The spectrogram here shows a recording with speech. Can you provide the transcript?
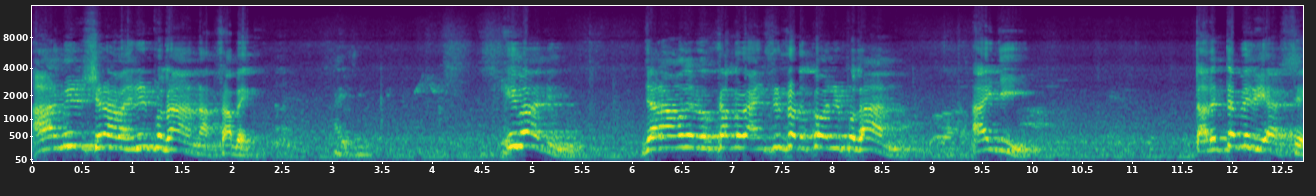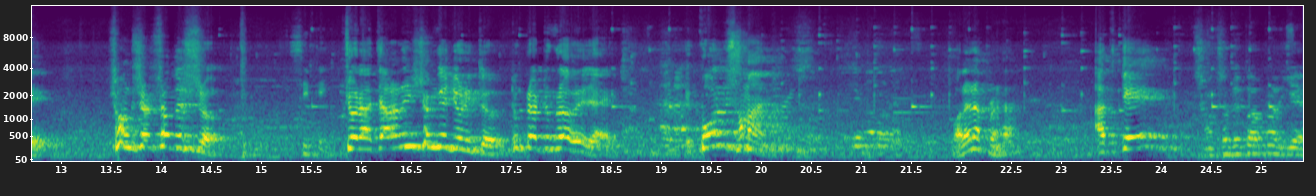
আর্মির সেনাবাহিনীর প্রধান সাবেক। ইমাজিন। যারা আমাদের রক্ষা করবে, আইন শৃঙ্খলা রক্ষা বাহিনীর প্রধান, আইজি। তাদেরটা বেরিয়ে আসছে। সংসদ সদস্য। চোরাচালানির সঙ্গে জড়িত টুকরা টুকরা হয়ে যায়। কোন সমাজ? বলেন আপনারা। আজকে সংসদে তো আপনার ইয়ে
